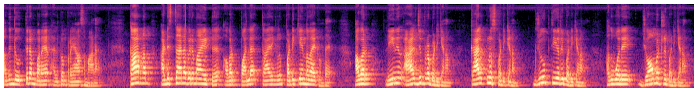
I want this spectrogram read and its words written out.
അതിന്റെ ഉത്തരം പറയാൻ അല്പം പ്രയാസമാണ്. കാരണം അടിസ്ഥാനപരമായിട്ട് അവർ പല കാര്യങ്ങളും പഠിക്കേണ്ടതായിട്ടുണ്ട്. അവർ ലീനിയർ ആൽജിബ്ര പഠിക്കണം കാൽക്കുലസ് പഠിക്കണം ഗ്രൂപ്പ് തിയറി പഠിക്കണം അതുപോലെ ജോമെട്രി പഠിക്കണം.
